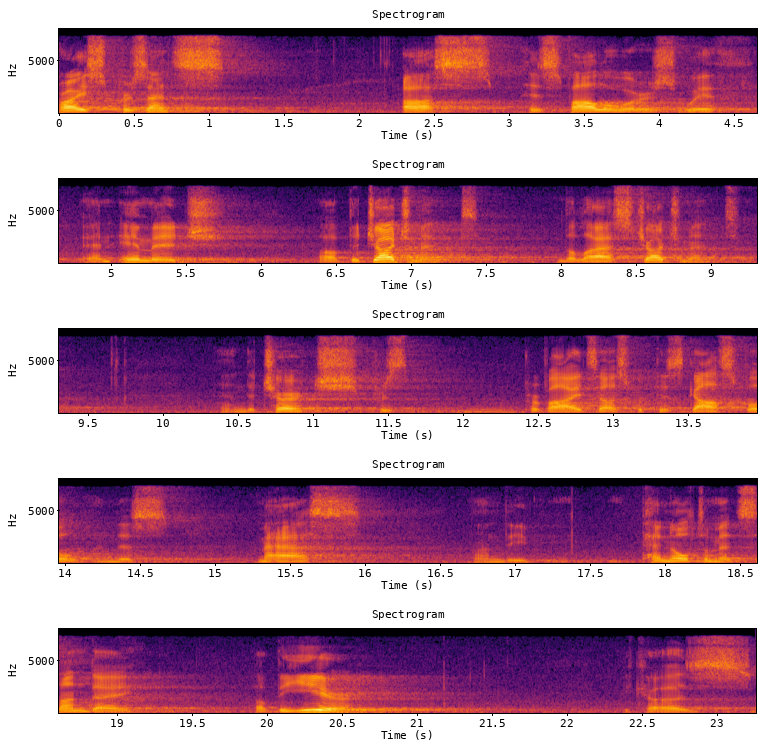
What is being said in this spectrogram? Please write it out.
Christ presents us, his followers, with an image of the judgment, the last judgment. And the church pres- provides us with this gospel and this Mass on the penultimate Sunday of the year because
